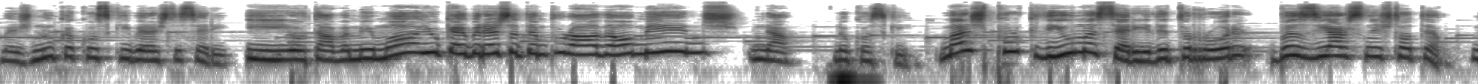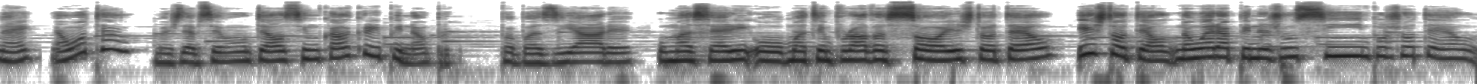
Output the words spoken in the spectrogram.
mas nunca consegui ver esta série. E eu estava mesmo, ai, eu quero ver esta temporada, ao menos. Não, não consegui. Mas porque de uma série de terror basear-se neste hotel, né? É um hotel, mas deve ser um hotel assim um bocado creepy, não? Porque para basear uma série ou uma temporada só este hotel. Este hotel não era apenas um simples hotel,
